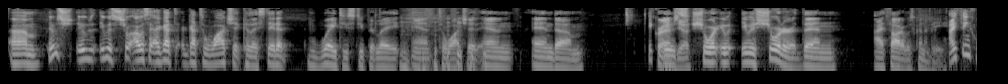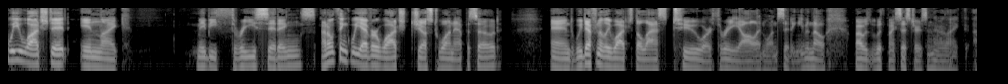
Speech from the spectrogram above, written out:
Um, it was it was it was short. I would say I got to, I got to watch it because I stayed up way too stupid late and to watch it and and um, it grabs it you. Short. It, it was shorter than I thought it was going to be. I think we watched it in like maybe three sittings. I don't think we ever watched just one episode. And we definitely watched the last two or three all in one sitting, even though I was with my sisters and they were like, uh,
